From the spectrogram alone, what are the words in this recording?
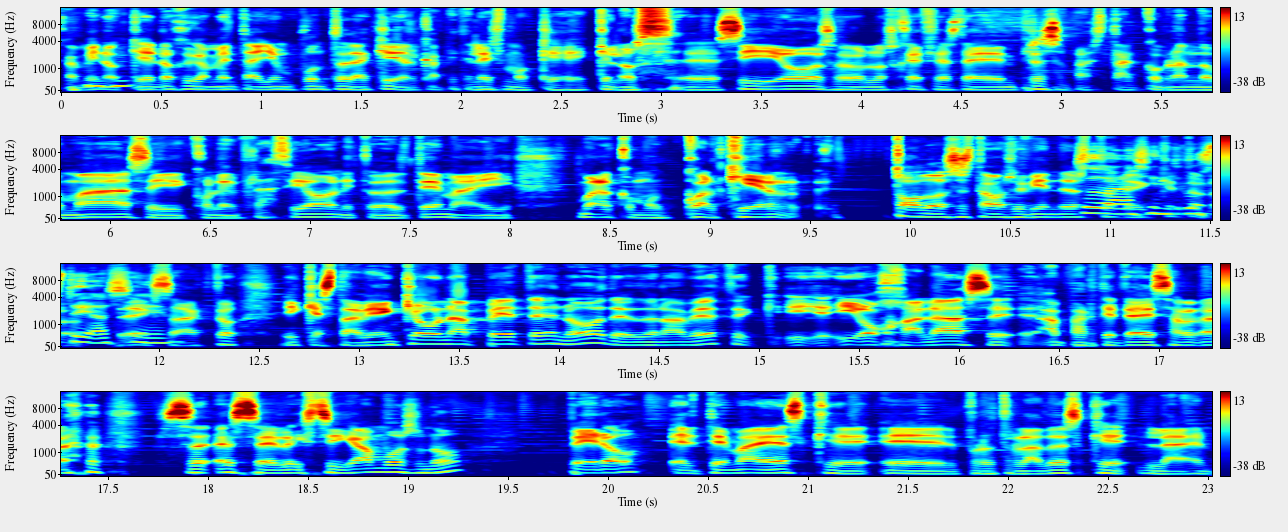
Camino que lógicamente hay un punto de aquí del capitalismo que, que los eh, CEOs o los jefes de empresas están cobrando más y con la inflación y todo el tema. Y bueno, como cualquier. Todos estamos viviendo esto. Todas de las que todo- sí. Exacto. Y que está bien que una pete, ¿no? De, de una vez. Y, y ojalá se- a partir de ahí salga- se- se- sigamos, ¿no? Pero el tema es que, eh, por otro lado, es que la,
